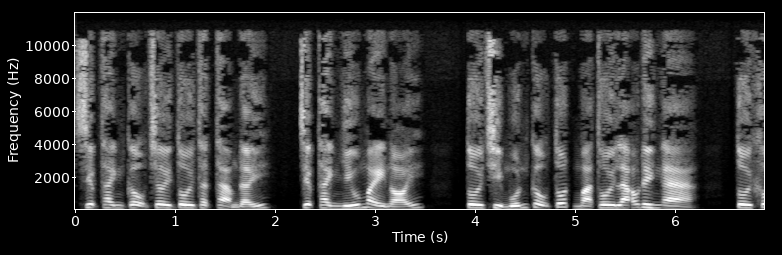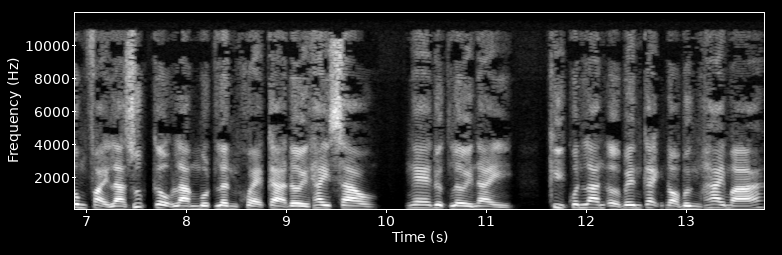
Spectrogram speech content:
Diệp Thành cậu chơi tôi thật thảm đấy. Diệp Thành nhíu mày nói, tôi chỉ muốn cậu tốt mà thôi lão Đinh à, tôi không phải là giúp cậu làm một lần khỏe cả đời hay sao. Nghe được lời này, Kỳ Quân Lan ở bên cạnh đỏ bừng hai má,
